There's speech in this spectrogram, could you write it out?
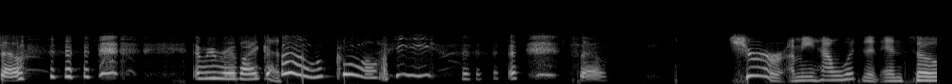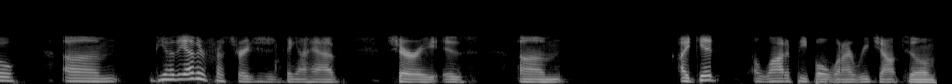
So and we were like, Yes. "Oh, cool." so, Sure. I mean, how wouldn't it? And so, um, you know, the other frustration thing I have, Sherry, is um, I get a lot of people when I reach out to them,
